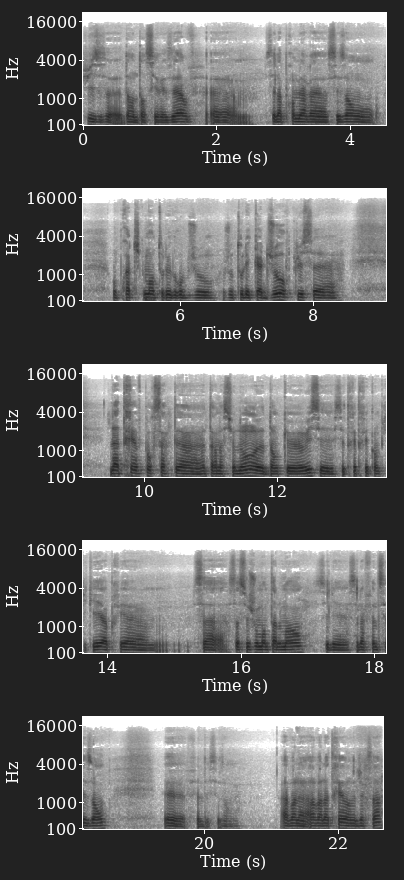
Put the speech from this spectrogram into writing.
puise dans, dans ses réserves. Euh, c'est la première euh, saison où, où pratiquement tout le groupe joue, joue tous les quatre jours, plus euh, la trêve pour certains internationaux. Euh, Donc euh, oui, c'est très très compliqué. Après, euh, ça, ça se joue mentalement. C'est la fin de saison. Euh, fin de saison. Avant la, avant la trêve, on va dire ça.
